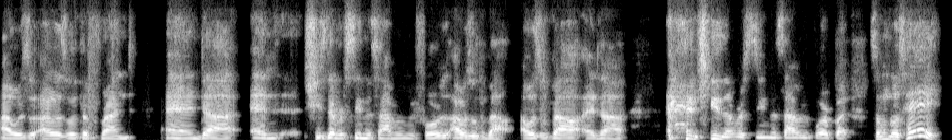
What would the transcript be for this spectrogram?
I was I was with a friend, and uh, and she's never seen this happen before. I was with Val. I was with Val, and uh, and she's never seen this happen before. But someone goes, "Hey,"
